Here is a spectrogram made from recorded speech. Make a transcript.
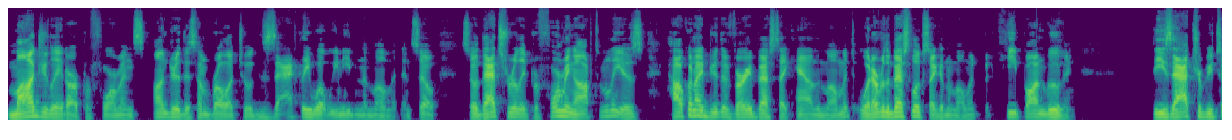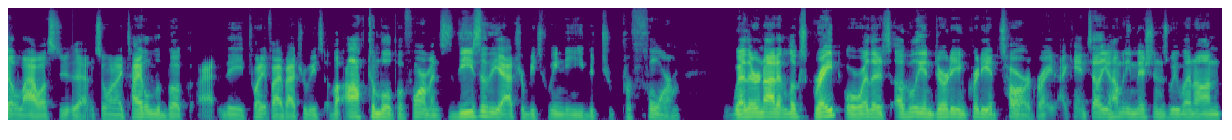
modulate our performance under this umbrella to exactly what we need in the moment. And so so that's really performing optimally is how can I do the very best I can in the moment, whatever the best looks like in the moment, but keep on moving these attributes allow us to do that. And so when I titled the book, uh, The 25 Attributes of Optimal Performance, these are the attributes we need to perform, whether or not it looks great or whether it's ugly and dirty and gritty, it's hard, right? I can't tell you how many missions we went on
